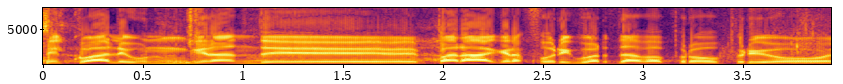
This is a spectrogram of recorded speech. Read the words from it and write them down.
nel quale un grande paragrafo riguardava proprio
